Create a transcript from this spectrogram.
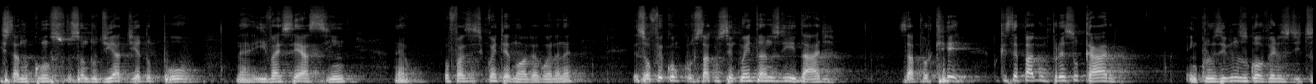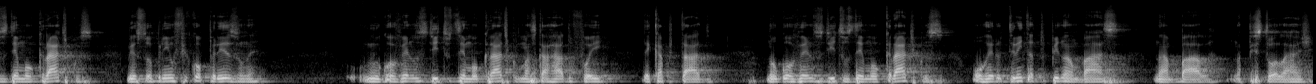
está na construção do dia a dia do povo. Né? E vai ser assim. Né? Vou fazer 59 agora, né? Eu só fui concursar com 50 anos de idade. Sabe por quê? Porque você paga um preço caro. Inclusive nos governos ditos democráticos, meu sobrinho ficou preso, né? No governos ditos democráticos, Mascarrado foi decapitado. No governos ditos democráticos, morreram 30 tupinambás na bala, na pistolagem.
